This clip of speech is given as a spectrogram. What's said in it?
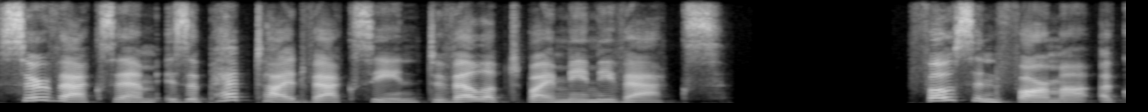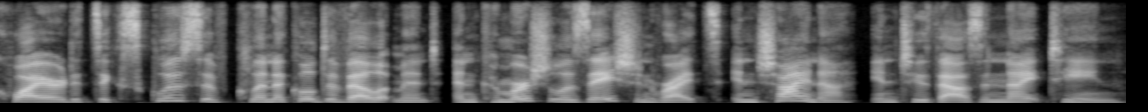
SurVaxM is a peptide vaccine developed by Mimivax. Fosun Pharma acquired its exclusive clinical development and commercialization rights in China in 2019.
